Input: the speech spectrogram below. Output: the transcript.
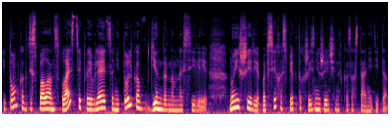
и том, как дисбаланс власти проявляется не только в гендерном насилии, но и шире во всех аспектах жизни женщины в Казахстане, Дида.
